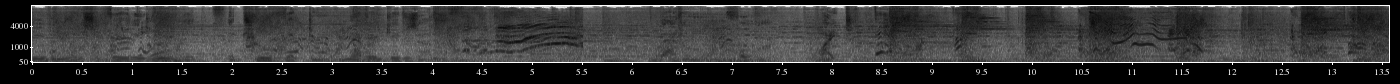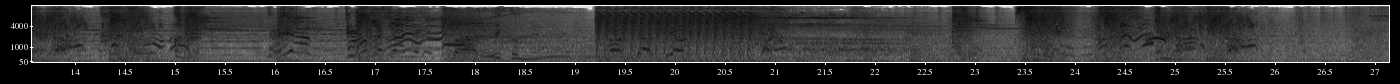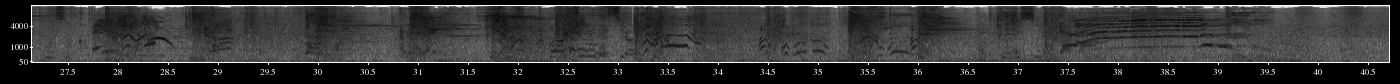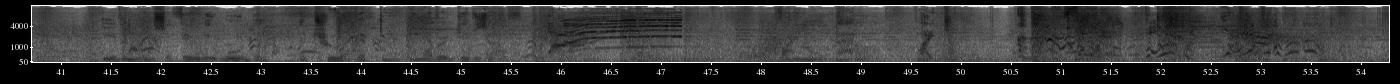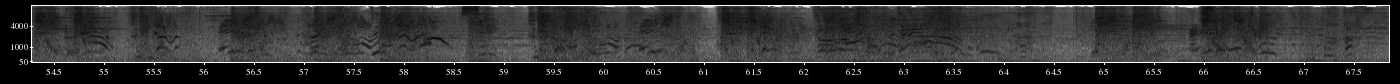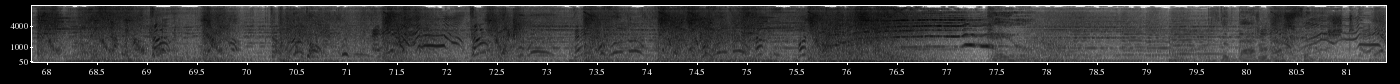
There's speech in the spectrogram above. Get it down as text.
Even when severely wounded, the true victor never gives up. Battle 4. Fight! 悪い子ね When severely wounded, the true victor never gives up. Final battle. Fight!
